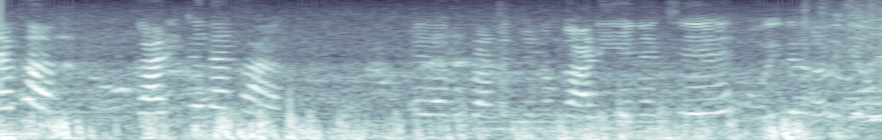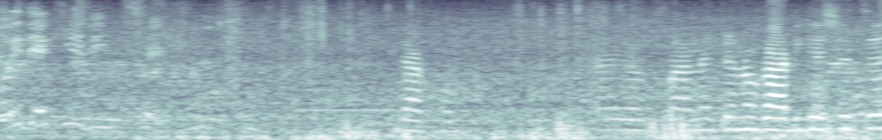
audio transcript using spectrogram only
দেখা, গাড়িটা দেখা এই দেখো প্রাণের জন্য গাড়ি এনেছে ওই দেখিয়ে দিচ্ছে দেখো এই দেখো, প্রাণের জন্য গাড়ি এসেছে।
